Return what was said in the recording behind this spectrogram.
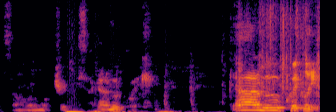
It's all a little more tricky, so I gotta move quick. Gotta move quickly.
